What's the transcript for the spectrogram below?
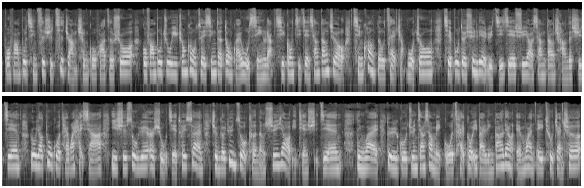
国防部情次室次长陈国华则说，国防部注意中共最新的动拐五型两栖攻击舰相当久，情况都在掌握中，且部队训练与集结需要相当长的时间。若要渡过台湾海峡，以时速约二十五节推算，整个运作可能需要一天时间。另外，对于国军将向美国采购一百零八辆 M1A2 战车，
